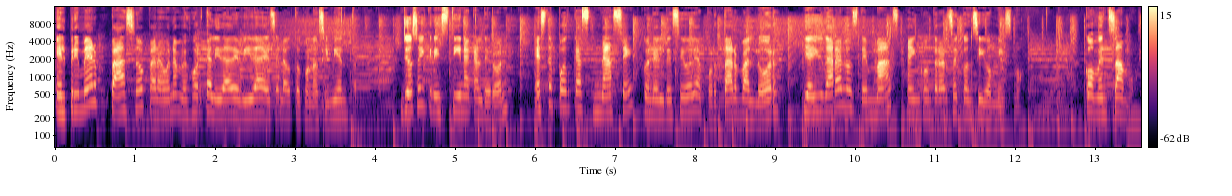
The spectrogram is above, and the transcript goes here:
El primer paso para una mejor calidad de vida es el autoconocimiento. Yo soy Cristina Calderón. Este podcast nace con el deseo de aportar valor y ayudar a los demás a encontrarse consigo mismo. Comenzamos.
